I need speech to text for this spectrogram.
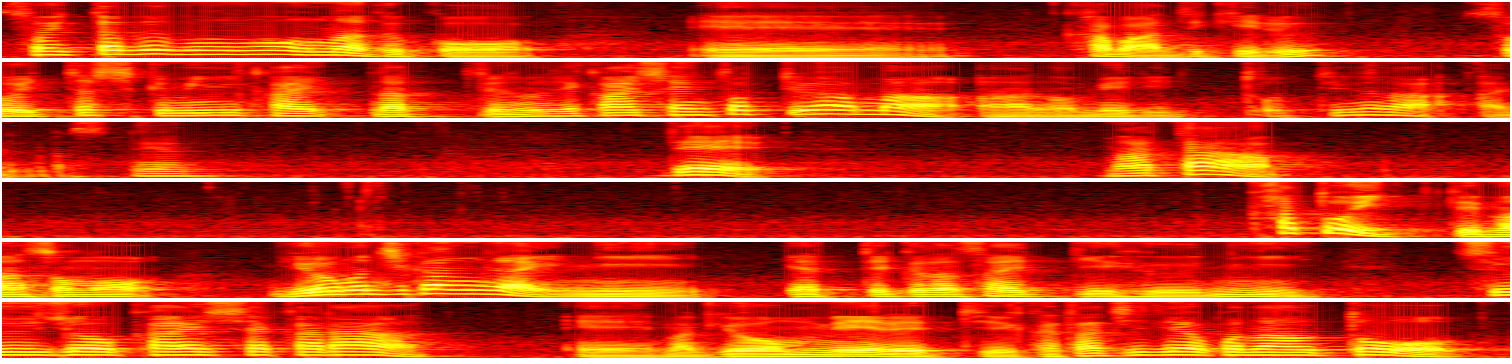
そういった部分をうまくこう、えー、カバーできるそういった仕組みになっているので会社にとっては、まあ、あのメリットっていうのがありますね。でまたかといってまあその業務時間外にやってくださいっていうふうに通常会社から、えー、まあ業務命令っていう形で行うと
